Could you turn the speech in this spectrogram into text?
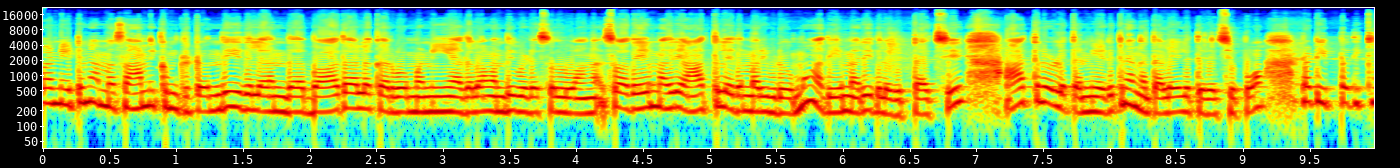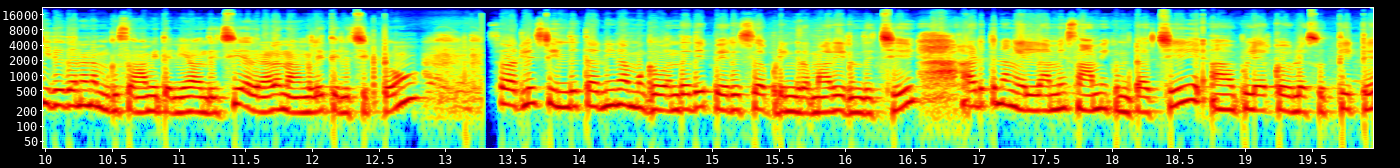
பண்ணிவிட்டு நம்ம சாமி கும்பிட்டுட்டு வந்து இதில் அந்த பாதாள கர்வமணி அதெல்லாம் வந்து விட சொல்லுவாங்க. ஸோ அதே மாதிரி ஆற்றுல எதை மாதிரி விடுவோமோ அதே மாதிரி இதில் விட்டாச்சு. ஆற்றுல உள்ள தண்ணி எடுத்து நாங்கள் தலையில் தெளிச்சுப்போம். பட் இப்போதைக்கு இதுதானே நமக்கு சாமி தனியாக வந்துச்சு. அதனால் நாங்களே தெளிச்சுக்கிட்டோம். ஸோ அட்லீஸ்ட் இந்த தண்ணி நமக்கு வந்ததே பெருசு அப்படிங்கிற மாதிரி இருந்துச்சு. அடுத்து நாங்கள் எல்லாமே சாமி கும்பிட்டாச்சு. பிள்ளையார் கோவிலை சுற்றிட்டு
